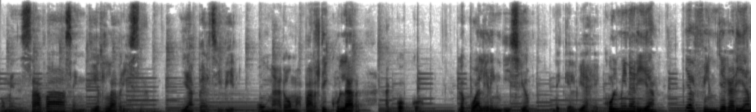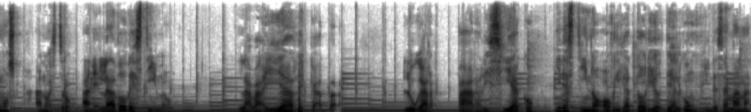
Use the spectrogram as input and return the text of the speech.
comenzaba a sentir la brisa y a percibir un aroma particular a coco, lo cual era indicio de que el viaje culminaría y al fin llegaríamos a nuestro anhelado destino, la Bahía de Cata, lugar paradisíaco y destino obligatorio de algún fin de semana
